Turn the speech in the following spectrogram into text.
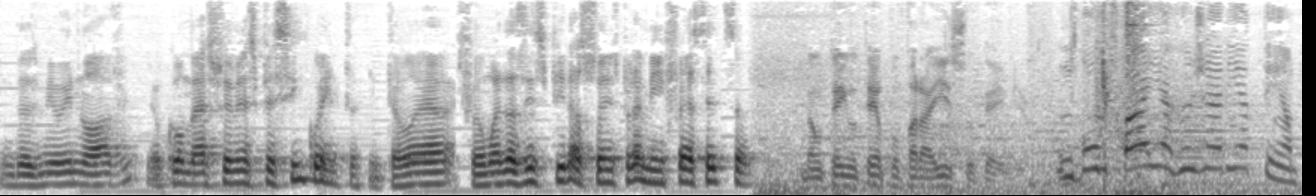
em 2009, eu começo o MSP 50. Então é, foi uma das inspirações para mim, foi essa edição. Não tenho tempo para isso, Daniel. Um bom pai arranjaria tempo.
